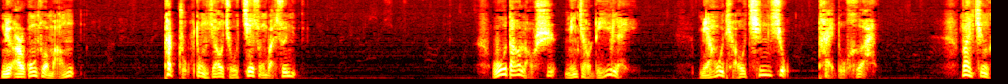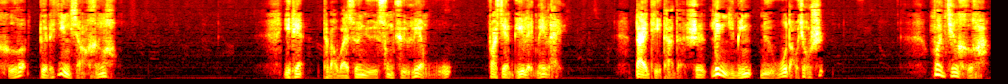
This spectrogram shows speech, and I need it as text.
女儿工作忙。他主动要求接送外孙女。舞蹈老师名叫李磊，苗条清秀，态度和蔼。万庆和对他印象很好。一天，他把外孙女送去练舞，发现李磊没来，代替他的是另一名女舞蹈教师。万庆和啊，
